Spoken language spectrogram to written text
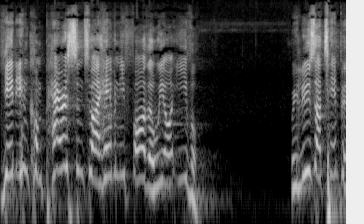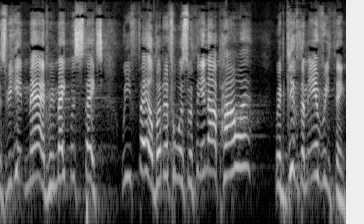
Yet, in comparison to our Heavenly Father, we are evil. We lose our tempers, we get mad, we make mistakes, we fail. But if it was within our power, we'd give them everything.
